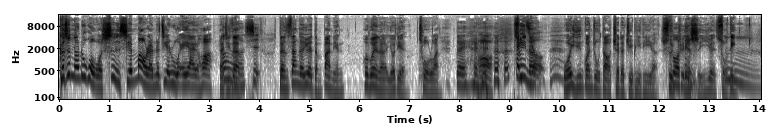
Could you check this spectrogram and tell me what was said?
可是呢，如果我事先贸然的介入 AI 的话，来举证，嗯是等三个月，等半年，会不会呢有点错乱？对，哦，所以呢，我已经关注到 Chat GPT 了，去锁去年十一月锁定。嗯。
